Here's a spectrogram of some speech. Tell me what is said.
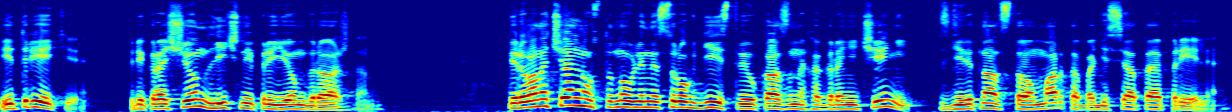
И третье. Прекращен личный прием граждан. Первоначально установленный срок действия указанных ограничений с 19 марта по 10 апреля.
